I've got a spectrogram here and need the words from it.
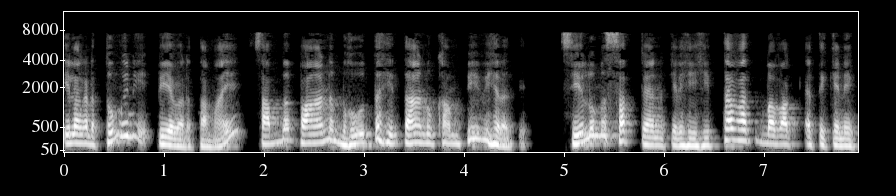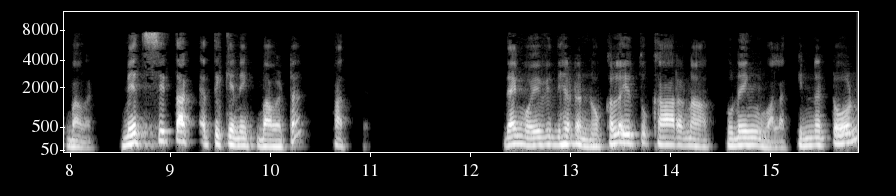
ඊළඟට තුන්වෙනි පියවර තමයි සබ්බපාන භූත හිතානුකම්පී විහෙරති. සියලුම සත්වයන් කෙරෙහි හිතවත් බවක් ඇති කෙනෙක් බවට මෙත් සිතක් ඇති කෙනෙක් බවට පත් දැන් ওই විදිහට නොකල යුතු කාරණා තුනෙන් වළකින්නට ඕන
